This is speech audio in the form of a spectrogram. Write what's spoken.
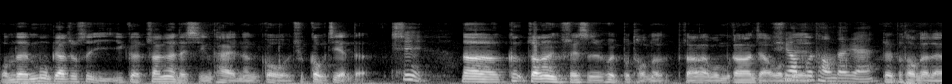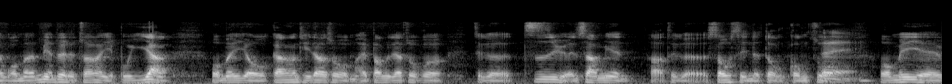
我们的目标就是以一个专案的形态能够去构建的。是那各专案随时会不同的专案，我们刚刚讲我们需要不同的人。对不同的人，我们面对的专案也不一样。我们有刚刚提到说，我们还帮人家做过这个资源上面啊，这个 sourcing 的这种工作。对，我们也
